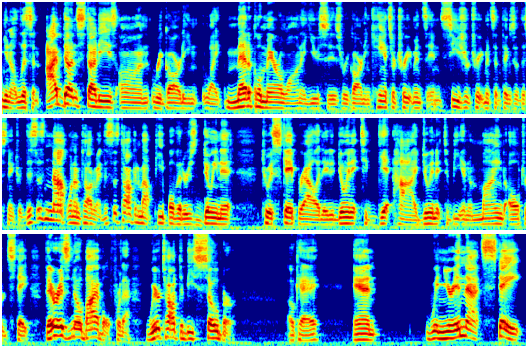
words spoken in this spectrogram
you know, listen, I've done studies on regarding like medical marijuana uses regarding cancer treatments and seizure treatments and things of this nature. This is not what I'm talking about. This is talking about people that are just doing it to escape reality, to doing it to get high, doing it to be in a mind altered state. There is no Bible for that. We're taught to be sober. Okay? And when you're in that state,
